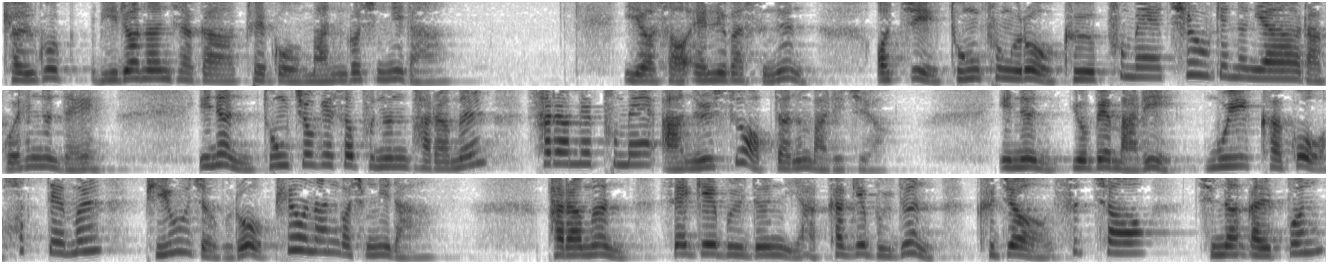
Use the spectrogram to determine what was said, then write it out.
결국 미련한 자가 되고 만 것입니다. 이어서 엘리바스는 어찌 동풍으로 그 품에 채우겠느냐라고 했는데 이는 동쪽에서 부는 바람을 사람의 품에 안을 수 없다는 말이지요. 이는 욥의 말이 무익하고 헛됨을 비유적으로 표현한 것입니다. 바람은 세게 불든 약하게 불든 그저 스쳐 지나갈 뿐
